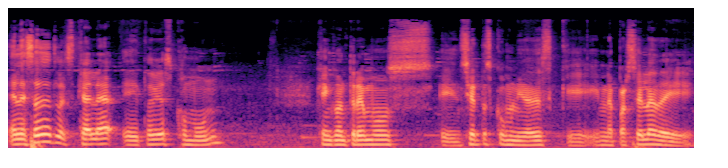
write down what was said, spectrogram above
En el estado de Tlaxcala eh, todavía es común que encontremos en ciertas comunidades que en la parcela de,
